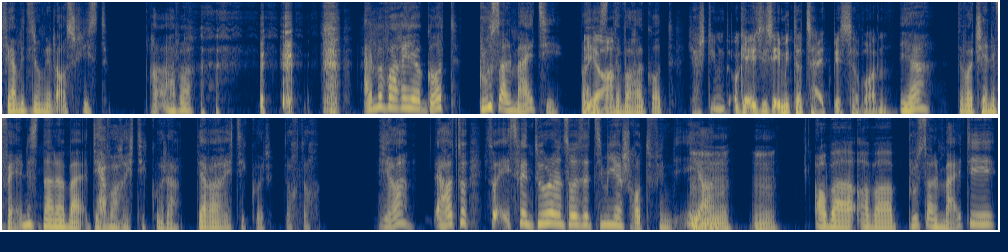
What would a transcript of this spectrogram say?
Fernbedienung nicht ausschließt. Aber einmal war er ja Gott. Bruce Almighty war Ja. das, da war er Gott. Ja, stimmt. Okay, es ist eh mit der Zeit besser worden. Ja, da war Jennifer Aniston auch dabei. Der war richtig gut. auch. Der war richtig gut. Doch, doch. Ja, er hat so, so Ace Ventura und so ist ein ziemlicher Schrott, finde ich. Ja. Mhm, mhm. Aber, aber Bruce Almighty,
